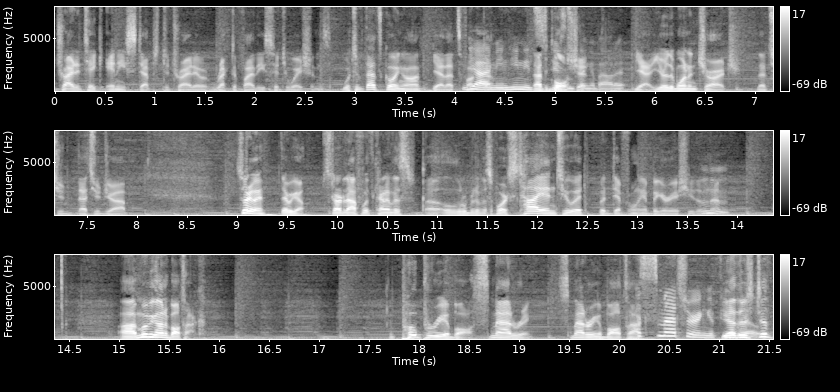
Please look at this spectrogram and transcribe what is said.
try to take any steps to try to rectify these situations. Which, if that's going on, yeah, that's fucked Yeah, I mean, he needs that's to do bullshit. something about it. Yeah, you're the one in charge. That's your that's your job. So anyway, there we go. Started off with kind of a little bit of a sports tie into it, but definitely a bigger issue than Mm-hmm. that. Uh, moving on to ball talk. Potpourri of ball, smattering, smattering of ball talk. A smattering, if you Yeah, there's will. just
